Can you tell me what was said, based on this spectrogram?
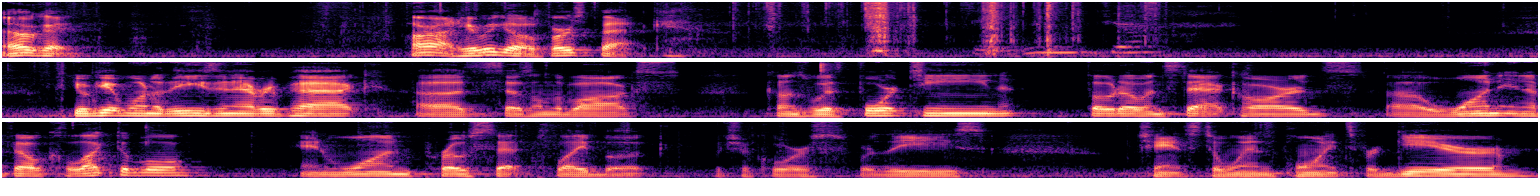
Okay. All right, here we go. First pack. You'll get one of these in every pack, uh, as it says on the box. Comes with 14 photo and stat cards, uh, one NFL collectible, and one Pro Set playbook, which of course were these. Chance to win points for gear,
